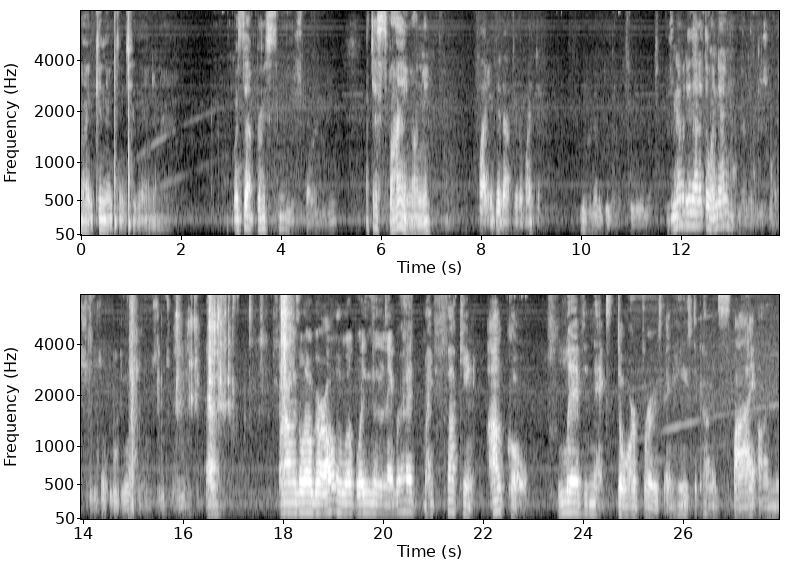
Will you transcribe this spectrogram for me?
not connecting to the internet. What's up, Bruce? Just spying on me. Thought you did that through the window. No, I never do that. through the window. Just You never do that at the window? Never. I just watch. I just open the door. and see what's going on. Uh, when I was a little girl, the little boys in the neighborhood, my fucking uncle lived next door, Bruce, and he used to come and spy on me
